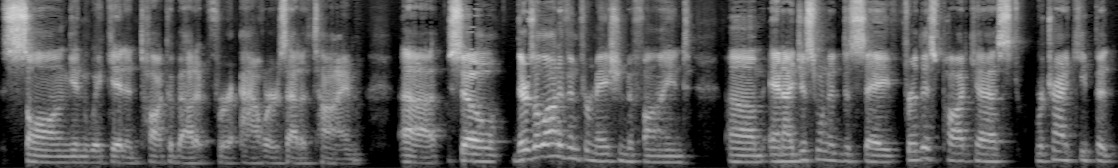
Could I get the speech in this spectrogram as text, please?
song in Wicked and talk about it for hours at a time. Uh, so there's a lot of information to find. Um, and I just wanted to say for this podcast, we're trying to keep it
